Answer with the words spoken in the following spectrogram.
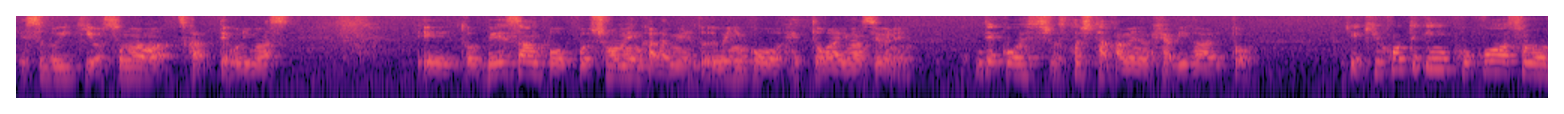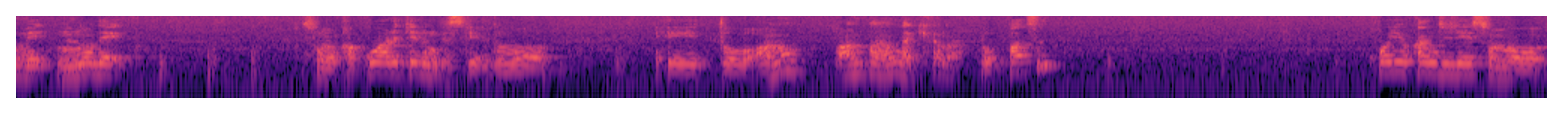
SVT をそのまま使っております。えーと、ベースアンプをこう正面から見ると上にこうヘッドがありますよね。で、こう少し高めのキャビがあると。で基本的にここはその布でその囲われてるんですけれども、え、ー、と、あのアンパなんだっけかな、6発？こういう感じでその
